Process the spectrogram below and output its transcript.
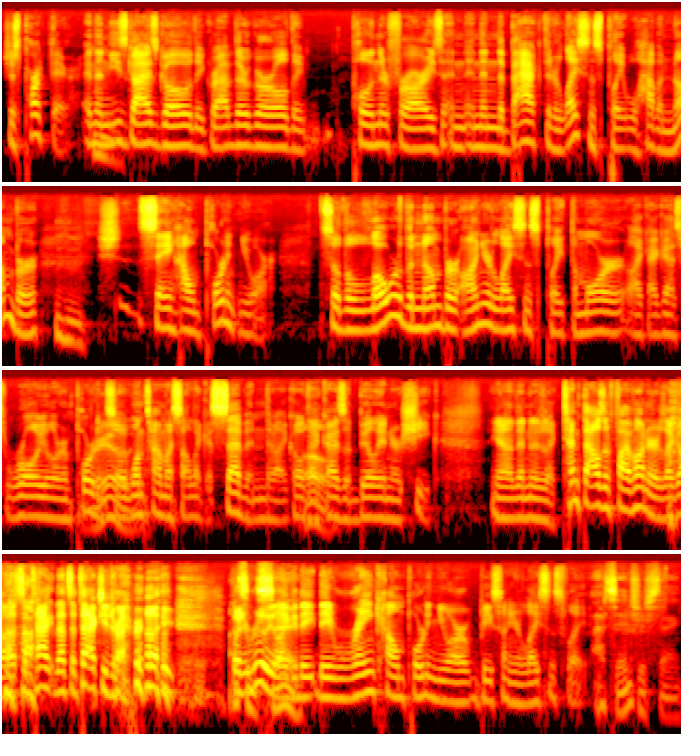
just parked there and then these guys go they grab their girl they pull in their Ferraris, and, and then in the back, their license plate will have a number Mm-hmm. sh- saying how important you are. So the lower the number on your license plate, the more like I guess royal or important. So one time I saw like a seven. They're like, oh, that Oh. guy's a billionaire sheik. You know, then there's like ten thousand five hundred. It's like, oh, that's a ta- that's a taxi driver. like, but it really insane. like they, they rank how important you are based on your license plate. That's interesting.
